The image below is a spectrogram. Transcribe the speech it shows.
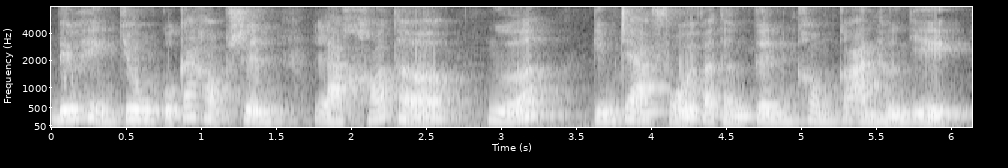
Biểu hiện chung của các học sinh là khó thở, ngứa, kiểm tra phổi và thần kinh không có ảnh hưởng gì.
